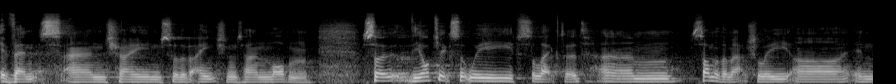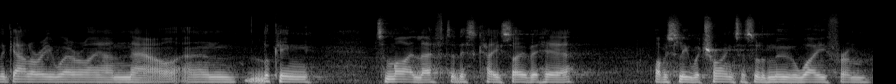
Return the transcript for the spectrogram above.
events and change, sort of ancient and modern. So the objects that we've selected, um, some of them actually are in the gallery where I am now and looking to my left to this case over here Obviously, we're trying to sort of move away from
